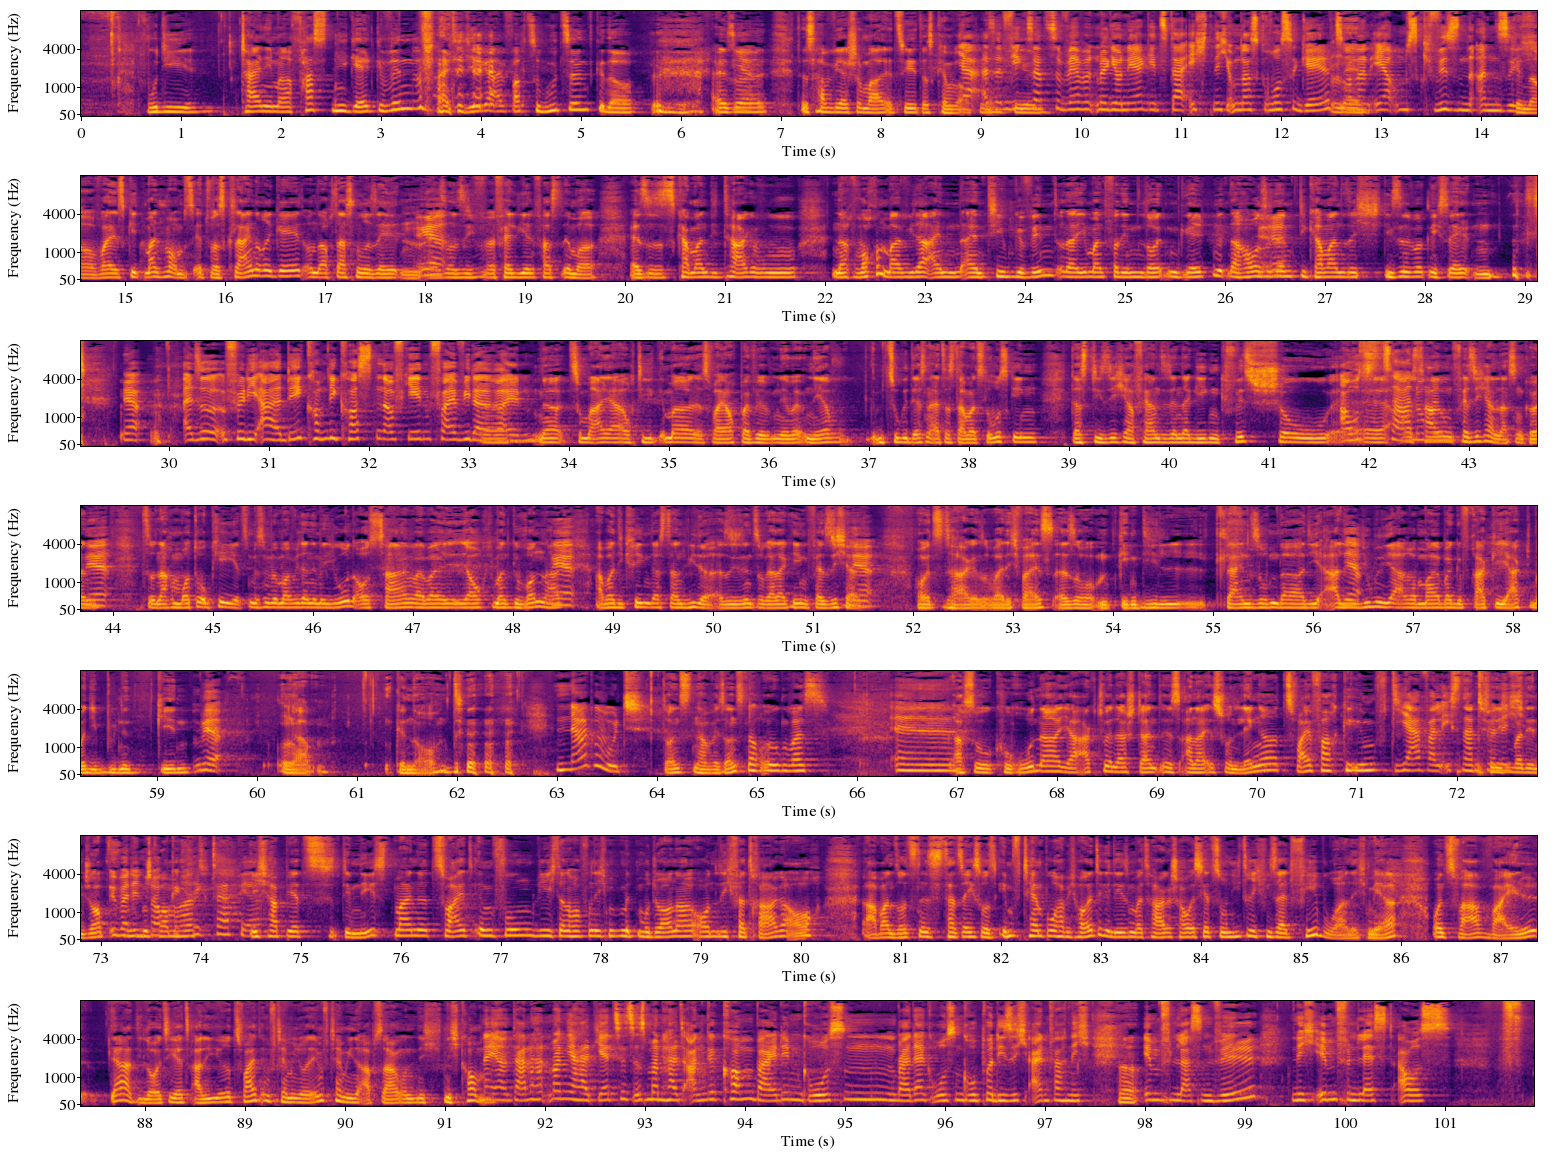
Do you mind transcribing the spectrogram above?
wo die Teilnehmer fast nie Geld gewinnen, weil die Jäger einfach zu gut sind, genau. Also Ja. das haben wir ja schon mal erzählt, das können wir Ja, auch nur also im empfehlen. Gegensatz zu Wer wird Millionär geht's da echt nicht um das große Geld, sondern eher ums Quizzen an sich. Genau, weil es geht manchmal ums etwas kleinere Geld und auch das nur selten. Ja. Also sie verlieren fast immer. Also das kann man die Tage, wo nach Wochen mal wieder ein, ein Team gewinnt oder jemand von den Leuten Geld mit nach Hause Ja. nimmt, die kann man sich, die sind wirklich selten. Ja, also für die ARD kommen die Kosten auf jeden Fall wieder rein. Na, zumal ja auch die immer, das war ja auch bei näher im Zuge dessen, als das damals losging, dass die sich ja Fernsehsender gegen Quizshow äh, Auszahlungen. Versichern lassen können. Ja. So nach dem Motto, okay, jetzt müssen wir mal wieder eine Million auszahlen, weil, weil ja auch jemand gewonnen hat, Ja. aber die kriegen das dann wieder. Also sie sind sogar dagegen versichert Ja. heutzutage, soweit ich weiß. Also und gegen die kleinen Summen da, die alle Ja. Jubeljahre mal bei gefragt gejagt über die Bühne gehen. Ja. Ja, genau. Na gut. Ansonsten haben wir sonst noch irgendwas? Äh, Ach so, Corona, ja, aktueller Stand ist, Anna ist schon länger zweifach geimpft. ja, weil ich es Natürlich natürlich über den Job über den Job gekriegt habe. Ja. Ich habe jetzt demnächst meine Zweitimpfung, die ich dann hoffentlich mit Moderna ordentlich vertrage auch. Aber ansonsten ist es tatsächlich so, das Impftempo, habe ich heute gelesen bei Tagesschau, ist jetzt so niedrig wie seit Februar nicht mehr. Und zwar, weil ja die Leute jetzt alle ihre Zweitimpftermine oder Impftermine absagen und nicht, nicht kommen. Naja, und dann hat man ja halt jetzt, jetzt ist man halt angekommen bei dem großen, bei der großen Gruppe, die sich einfach nicht Ja. impfen lassen will, nicht impfen lässt aus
